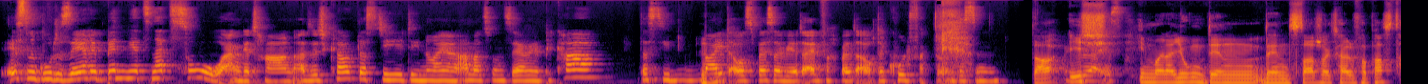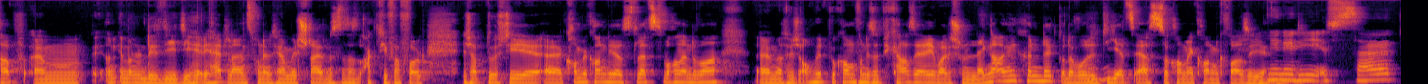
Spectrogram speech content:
ist eine gute Serie, bin jetzt nicht so angetan. Also ich glaube, dass die, die neue Amazon-Serie Picard, dass die weitaus besser wird, einfach weil da auch der Kultfaktor ein bisschen Da ich in meiner Jugend den, den Star Trek Teil verpasst habe ähm, und immer nur die, die, die Headlines von dem Thema mitschneiden, das ist das aktiv verfolgt. Ich habe durch die äh, Comic-Con, die jetzt letztes Wochenende war, ähm, natürlich auch mitbekommen von dieser Picard-Serie. War die schon länger angekündigt oder wurde die jetzt erst zur Comic-Con quasi? Mhm. Nee, nee, die ist seit.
